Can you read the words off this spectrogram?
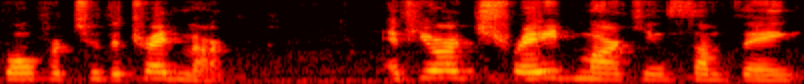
go over to the trademark if you're trademarking something,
